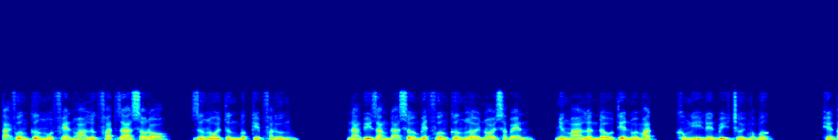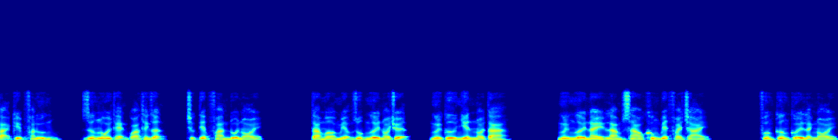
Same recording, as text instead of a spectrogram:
Tại phương cương một phen hỏa lực phát ra sau đó, dương lôi từng bước kịp phản ứng. Nàng tuy rằng đã sớm biết phương cương lời nói sắp bén, nhưng mà lần đầu tiên đối mặt, không nghĩ đến bị chửi một bức. Hiện tại kịp phản ứng, dương lôi thẹn quá thành giận, trực tiếp phản đối nói, ta mở miệng giúp ngươi nói chuyện, ngươi cư nhiên nói ta. Ngươi người này làm sao không biết phải trái? Phương cương cười lạnh nói,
